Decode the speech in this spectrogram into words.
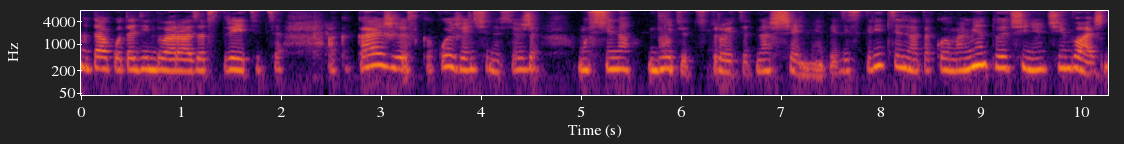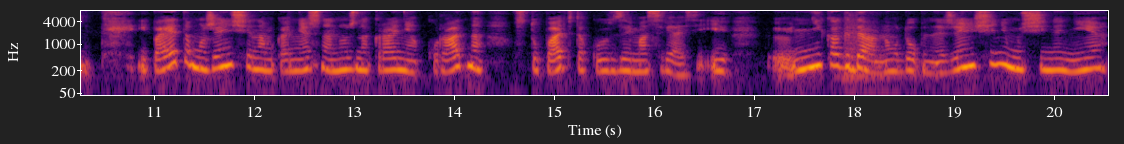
вот так вот один-два раза встретиться, а какая же, с какой женщиной все же мужчина будет строить отношения. Это действительно такой момент очень-очень важный. И поэтому женщинам, конечно, нужно крайне аккуратно вступать в такую взаимосвязь. И э, никогда на удобной женщине мужчина не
